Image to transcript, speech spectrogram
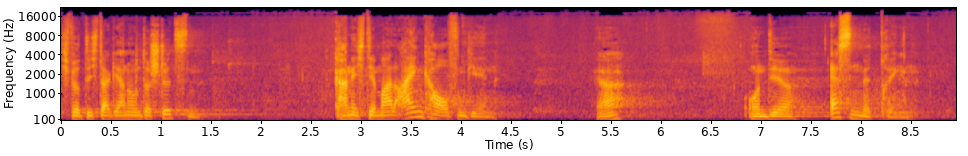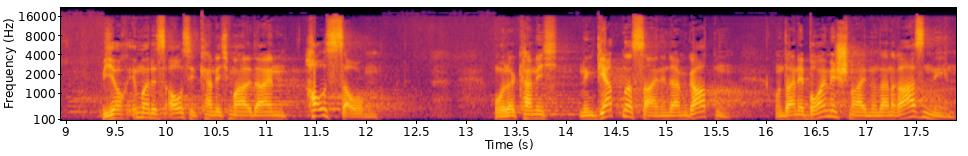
Ich würde dich da gerne unterstützen. Kann ich dir mal einkaufen gehen? Ja? Und dir Essen mitbringen? Wie auch immer das aussieht, kann ich mal dein Haus saugen? Oder kann ich ein Gärtner sein in deinem Garten und deine Bäume schneiden und deinen Rasen mähen?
